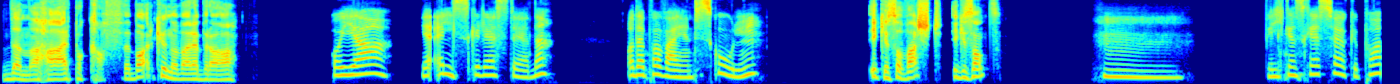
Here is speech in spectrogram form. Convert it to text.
Denne her på kaffebar kunne være bra. Å ja, jeg elsker det stedet. Og det er på veien til skolen. Ikke så verst, ikke sant? Hm… Hvilken skal jeg søke på?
